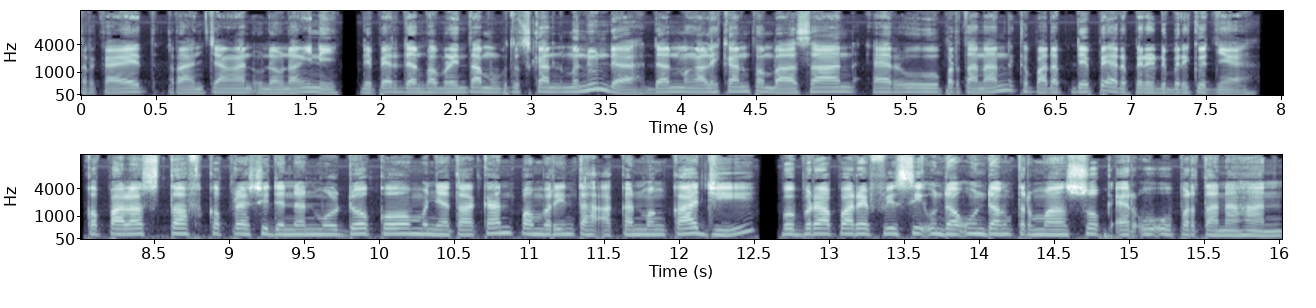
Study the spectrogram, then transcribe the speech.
terkait rancangan undang-undang ini. DPR dan pemerintah memutuskan menunda dan mengalihkan pembahasan RUU Pertanahan kepada DPR periode berikutnya. Kepala Staf Kepresidenan Muldoko menyatakan pemerintah akan mengkaji beberapa revisi undang-undang termasuk RUU Pertanahan.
